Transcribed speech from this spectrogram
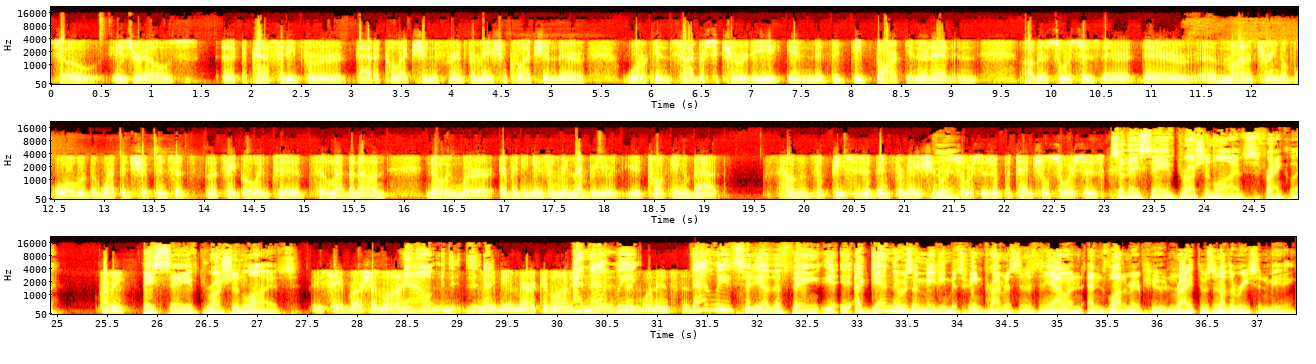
So Israel's uh, capacity for data collection, for information collection, their work in cybersecurity, in the, the deep dark internet, and other sources, their their uh, monitoring of all of the weapon shipments that let's say go into to Lebanon, knowing where everything is. And remember, you're you're talking about thousands of pieces of information or sources or potential sources. So they saved Russian lives, frankly. Pardon me? They saved Russian lives. They saved Russian lives, Now, and th- th- maybe American lives and in that lead- one instance. That leads to the other thing. Again, there was a meeting between Prime Minister Netanyahu and, and Vladimir Putin, right? There was another recent meeting.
